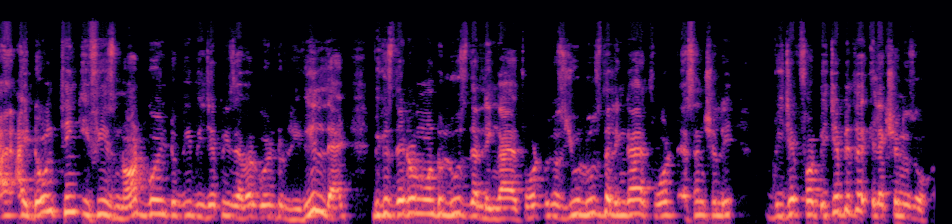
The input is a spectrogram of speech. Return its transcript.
I, I, don't think if he's not going to be, BJP is ever going to reveal that because they don't want to lose the Lingayat vote because you lose the Lingayat vote essentially BJP for BJP the election is over.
